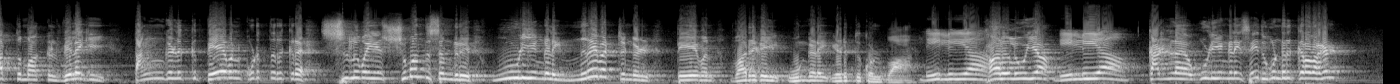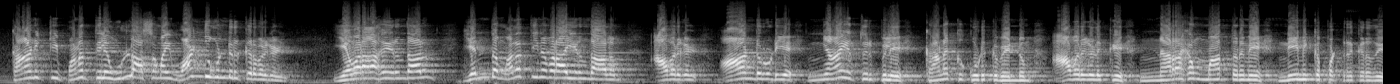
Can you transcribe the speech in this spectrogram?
ஆத்துமாக்கள் விலகி தங்களுக்கு தேவன் கொடுத்திருக்கிற சிலுவையை சுமந்து சென்று ஊழியங்களை நிறைவேற்றுங்கள். தேவன் வருகையில் உங்களை எடுத்துக்கொள்வார். கள்ள ஊழியங்களை செய்து கொண்டிருக்கிறவர்கள் காணிக்கை பணத்திலே உல்லாசமாய் வாழ்ந்து கொண்டிருக்கிறவர்கள் எவராக இருந்தாலும் எந்த மதத்தினவராக இருந்தாலும் அவர்கள் ஆண்டருடைய நியாய தீர்ப்பிலே கணக்கு கொடுக்க வேண்டும். அவர்களுக்கு நரகம் மாத்திரமே நியமிக்கப்பட்டிருக்கிறது.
